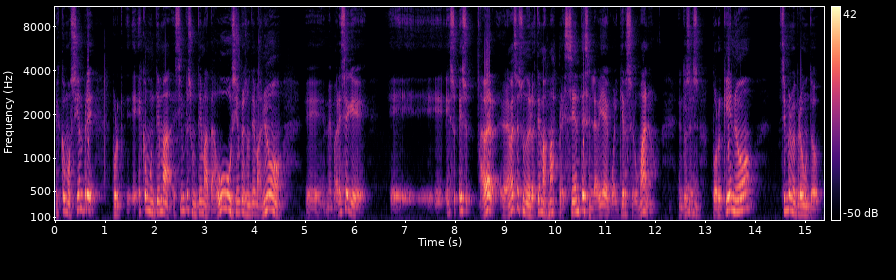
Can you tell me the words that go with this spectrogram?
Es como siempre, porque es como un tema, siempre es un tema tabú, siempre es un tema, no, eh, me parece que... eh, es, es- a ver, además es uno de los temas más presentes en la vida de cualquier ser humano. Entonces, ¿por qué no? Siempre me pregunto,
